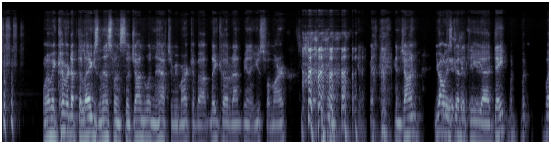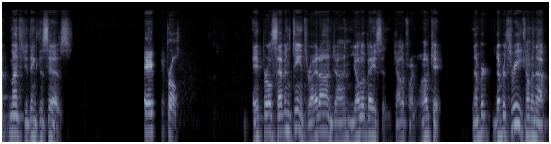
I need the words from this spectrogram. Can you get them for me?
well, we covered up the legs in this one, so John wouldn't have to remark about leg color not being a useful mark. and John, you're always good at the uh, date. What, what what month do you think this is? April. April 17th, right on, John. Yolo Basin, California. Okay. Number number three coming up.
